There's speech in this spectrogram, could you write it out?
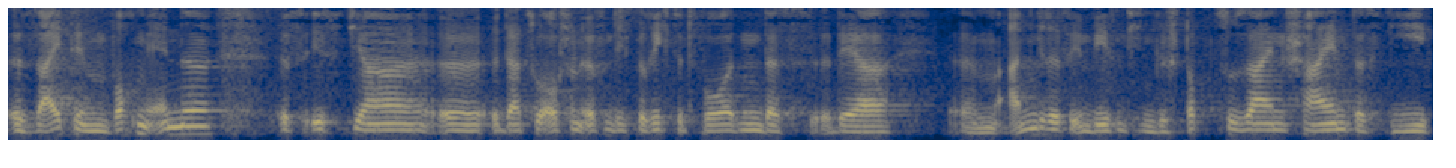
äh, seit dem Wochenende. Es ist ja äh, dazu auch schon öffentlich berichtet worden, dass der ähm, Angriff im Wesentlichen gestoppt zu sein scheint, dass die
